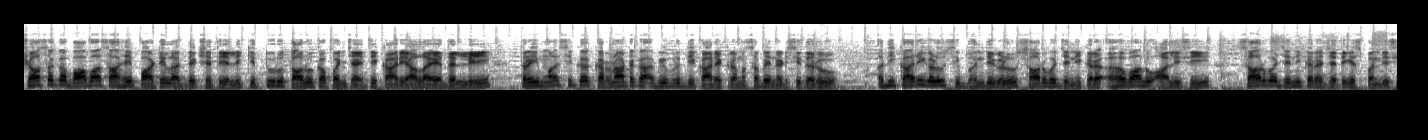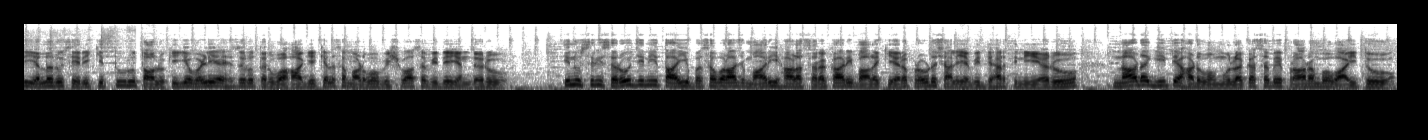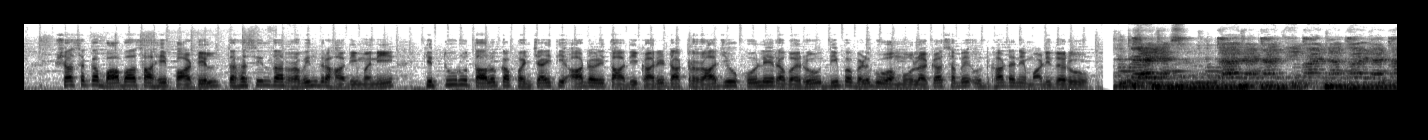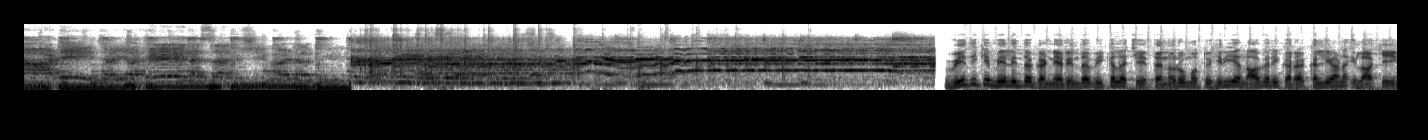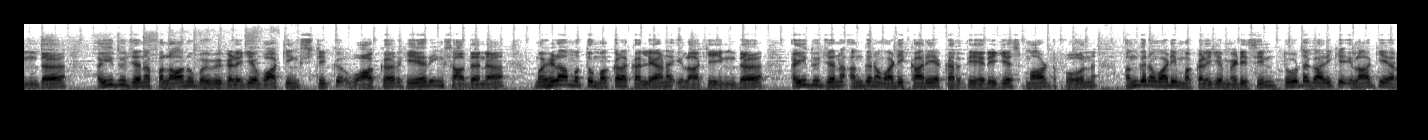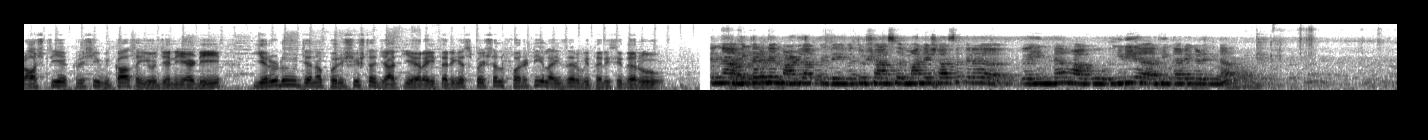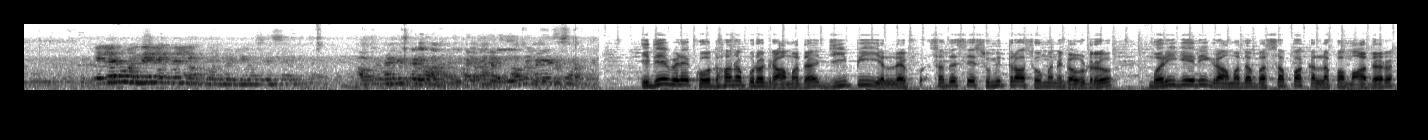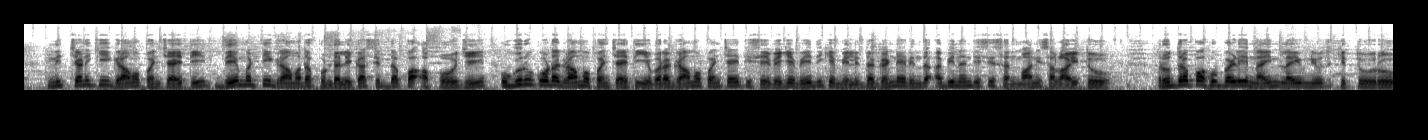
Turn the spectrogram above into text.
ಶಾಸಕ ಬಾಬಾ ಸಾಹೇಬ್ ಪಾಟೀಲ್ ಅಧ್ಯಕ್ಷತೆಯಲ್ಲಿ ಕಿತ್ತೂರು ತಾಲೂಕಾ ಪಂಚಾಯಿತಿ ಕಾರ್ಯಾಲಯದಲ್ಲಿ ತ್ರೈಮಾಸಿಕ ಕರ್ನಾಟಕ ಅಭಿವೃದ್ಧಿ ಕಾರ್ಯಕ್ರಮ ಸಭೆ ನಡೆಸಿದರು. ಅಧಿಕಾರಿಗಳು, ಸಿಬ್ಬಂದಿಗಳು, ಸಾರ್ವಜನಿಕರ ಅಹವಾಲು ಆಲಿಸಿ, ಸಾರ್ವಜನಿಕರ ಜತೆಗೆ ಸ್ಪಂದಿಸಿ ಎಲ್ಲರೂ ಸೇರಿ ಕಿತ್ತೂರು ತಾಲೂಕಿಗೆ ಒಳ್ಳೆಯ ಹೆಸರು ತರುವ ಹಾಗೆ ಕೆಲಸ ಮಾಡುವ ವಿಶ್ವಾಸವಿದೆ ಎಂದರು. ಇನ್ನು ಶ್ರೀ ಸರೋಜಿನಿ ತಾಯಿ ಬಸವರಾಜ್ ಮಾರಿಹಾಳ ಸರಕಾರಿ ಬಾಲಕಿಯರ ಪ್ರೌಢಶಾಲೆಯ ವಿದ್ಯಾರ್ಥಿನಿಯರು ನಾಡಗೀತೆ ಹಾಡುವ ಮೂಲಕ ಸಭೆ ಪ್ರಾರಂಭವಾಯಿತು. ಶಾಸಕ ಬಾಬಾ ಸಾಹೇಬ್ ಪಾಟೀಲ್ ತಹಸೀಲ್ದಾರ್ ರವೀಂದ್ರ ಹಾದಿಮನಿ ಕಿತ್ತೂರು ತಾಲೂಕಾ ಪಂಚಾಯಿತಿ ಆಡಳಿತಾಧಿಕಾರಿ ಡಾಕ್ಟರ್ ರಾಜೀವ್ ಕೋಲೇರವರು ದೀಪ ಬೆಳಗುವ ಮೂಲಕ ಸಭೆ ಉದ್ಘಾಟನೆ ಮಾಡಿದರು. ವೇದಿಕೆ ಮೇಲಿದ್ದ ಗಣ್ಯರಿಂದ ವಿಕಲಚೇತನರು ಮತ್ತು ಹಿರಿಯ ನಾಗರಿಕರ ಕಲ್ಯಾಣ ಇಲಾಖೆಯಿಂದ ಐದು ಜನ ಫಲಾನುಭವಿಗಳಿಗೆ ವಾಕಿಂಗ್ ಸ್ಟಿಕ್, ವಾಕರ್, ಹಿಯರಿಂಗ್ ಸಾಧನ, ಮಹಿಳಾ ಮತ್ತು ಮಕ್ಕಳ ಕಲ್ಯಾಣ ಇಲಾಖೆಯಿಂದ ಐದು ಜನ ಅಂಗನವಾಡಿ ಕಾರ್ಯಕರ್ತೆಯರಿಗೆ ಸ್ಮಾರ್ಟ್ ಫೋನ್ ಅಂಗನವಾಡಿ ಮಕ್ಕಳಿಗೆ ಮೆಡಿಸಿನ್, ತೋಟಗಾರಿಕೆ ಇಲಾಖೆಯ ರಾಷ್ಟ್ರೀಯ ಕೃಷಿ ವಿಕಾಸ ಯೋಜನೆಯಡಿ ಎರಡು ಜನ ಪರಿಶಿಷ್ಟ ಜಾತಿಯ ರೈತರಿಗೆ ಸ್ಪೆಷಲ್ ಫರ್ಟಿಲೈಸರ್ ವಿತರಿಸಿದರು. ವಿತರಣೆ ಮಾಡಲಾಗ್ತಿದೆ. ಇವತ್ತು ಶಾಸ, ಮಾನ್ಯ ಶಾಸಕರ ಹಾಗೂ ಹಿರಿಯ ಅಧಿಕಾರಿಗಳಿಂದ ಇದೇ ವೇಳೆ ಕೋಧಾನಪುರ ಗ್ರಾಮದ ಜಿಪಿಎಲ್ಎಫ್ ಸದಸ್ಯೆ ಸುಮಿತ್ರಾ ಸೋಮನಗೌಡರು, ಮರಿಗೇರಿ ಗ್ರಾಮದ ಬಸಪ್ಪ ಕಲ್ಲಪ್ಪ ಮಾದರ್, ನಿಚ್ಚಣಿಕಿ ಗ್ರಾಮ ಪಂಚಾಯಿತಿ ದೇಮಟ್ಟಿ ಗ್ರಾಮದ ಪುಂಡಲಿಕ ಸಿದ್ದಪ್ಪ ಅಪ್ಪೋಜಿ, ಉಗುರುಕೋಡ ಗ್ರಾಮ ಪಂಚಾಯಿತಿ ಇವರ ಗ್ರಾಮ ಪಂಚಾಯಿತಿ ಸೇವೆಗೆ ವೇದಿಕೆ ಮೇಲಿದ್ದ ಗಣ್ಯರಿಂದ ಅಭಿನಂದಿಸಿ ಸನ್ಮಾನಿಸಲಾಯಿತು. Rudrappa Hubballi nine live news Kittur.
